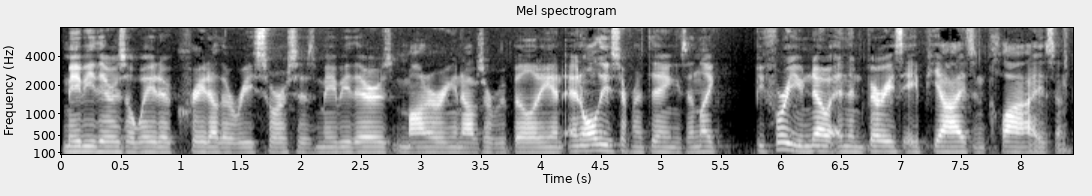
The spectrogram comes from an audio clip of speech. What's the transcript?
maybe there's a way to create other resources, maybe there's monitoring and observability and, and all these different things. And like before you know it, and then various APIs and CLIs and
